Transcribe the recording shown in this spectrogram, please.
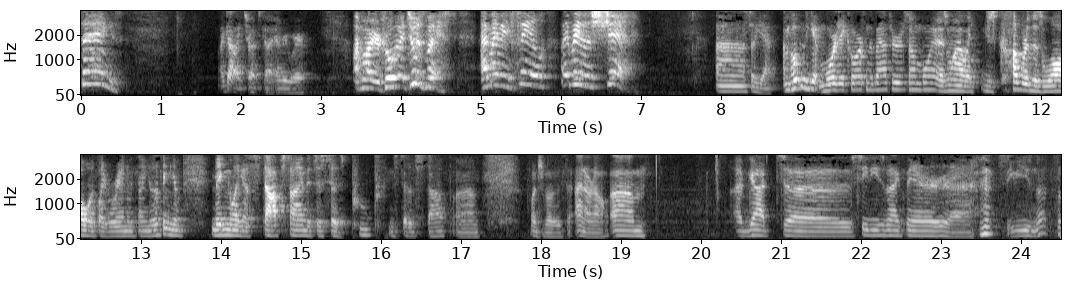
things. I got like Trutska everywhere. I bought your Colgate toothpaste. That made me feel like a piece of shit. Uh, so yeah, I'm hoping to get more decor from the bathroom at some point. I just want to like just cover this wall with like random things. I think I'm making like a stop sign that just says poop instead of stop. Um, a bunch of other things. I don't know. Um, I've got uh, CDs back there. Uh, CDs nuts.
